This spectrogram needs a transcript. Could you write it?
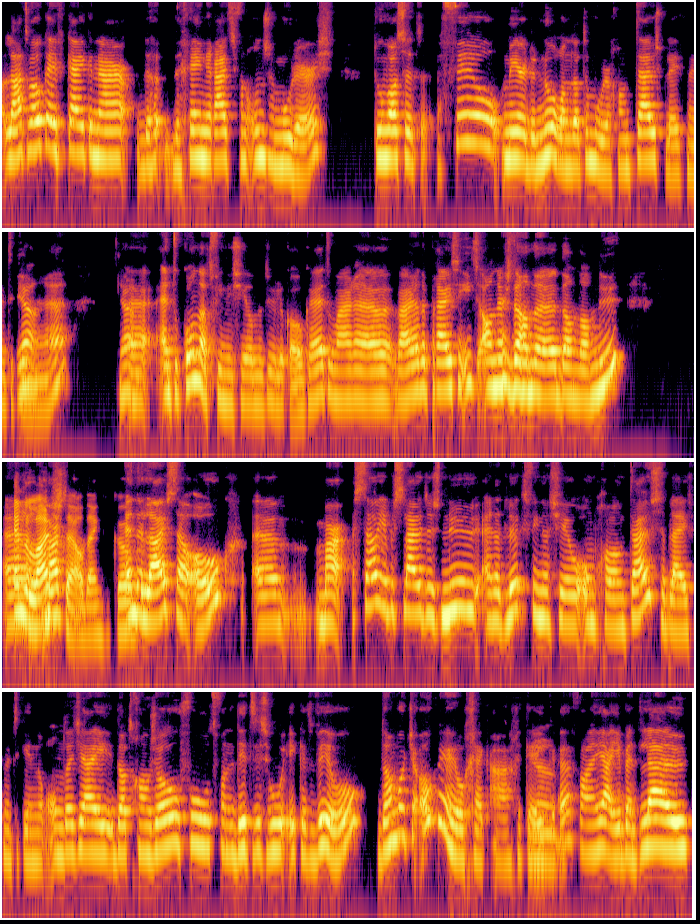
laten we ook even kijken naar de, de generatie van onze moeders. Toen was het veel meer de norm dat de moeder gewoon thuis bleef met de kinderen. Ja. Uh, en toen kon dat financieel natuurlijk ook. Hè? Toen waren, waren de prijzen iets anders dan, uh, dan, dan nu. Uh, en de lifestyle, maar, denk ik ook. En de lifestyle ook. Ehm, maar stel je besluit dus nu, en het lukt financieel, om gewoon thuis te blijven met de kinderen. Omdat jij dat gewoon zo voelt van dit is hoe ik het wil. Dan word je ook weer heel gek aangekeken. Ja. Van ja, je bent lui.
